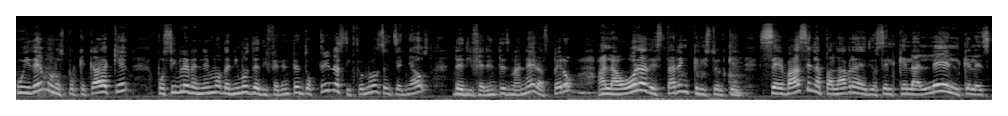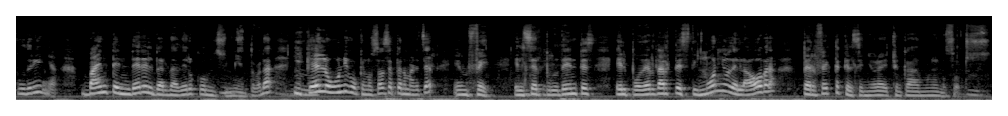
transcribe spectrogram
Cuidémonos, porque cada quien posible venimos, venimos de diferentes doctrinas y fuimos enseñados de diferentes maneras, pero a la hora de estar en Cristo, el que se basa en la palabra de Dios, el que la lee, el que la escudriña, va a entender el verdadero conocimiento, ¿verdad? Y que es lo único que nos hace permanecer en fe, el ser prudentes, el poder dar testimonio de la obra perfecta que el Señor ha hecho en cada uno de nosotros.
